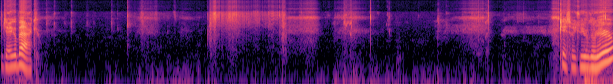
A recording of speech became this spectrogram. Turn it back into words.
you gotta go back. Okay, so you go there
